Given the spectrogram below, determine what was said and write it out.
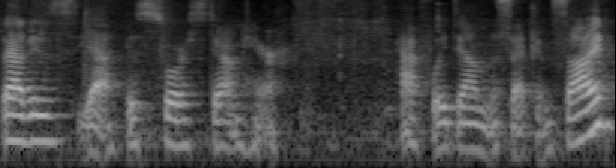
That is, yeah, this source down here, halfway down the second side.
